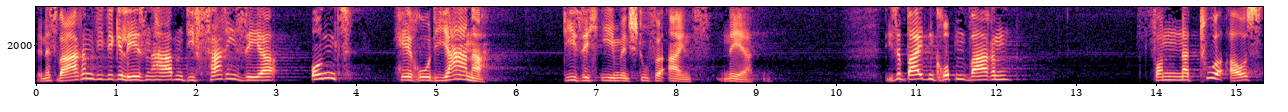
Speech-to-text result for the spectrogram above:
Denn es waren, wie wir gelesen haben, die Pharisäer und Herodianer, die sich ihm in Stufe 1 näherten. Diese beiden Gruppen waren von Natur aus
